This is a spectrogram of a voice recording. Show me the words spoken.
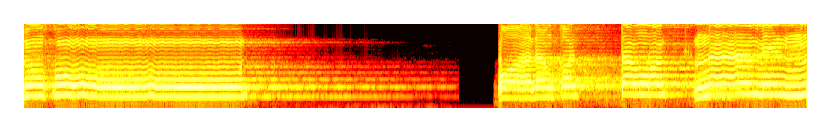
يَفْسُقُونَ. وَلَقَد تَّرَكْنَا مِنْهَا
